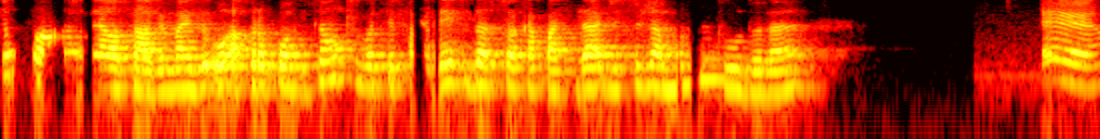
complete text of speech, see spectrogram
Não pode, né, Otávio? Mas a proporção que você faz dentro da sua capacidade, isso já muda tudo, né? É,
